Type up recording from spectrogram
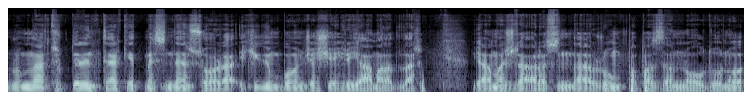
Rumlar Türklerin terk etmesinden sonra iki gün boyunca şehri yağmaladılar. Yağmacılar arasında Rum papazlarının olduğunu,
